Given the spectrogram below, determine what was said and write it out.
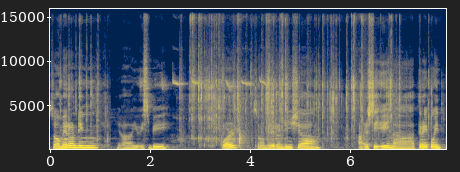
So, meron ding uh, USB cord. So, meron din siyang RCA na 3.5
